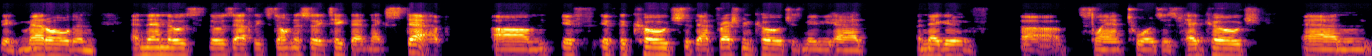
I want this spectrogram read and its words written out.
they medaled and and then those those athletes don't necessarily take that next step um, if if the coach if that freshman coach has maybe had a negative uh, slant towards his head coach and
